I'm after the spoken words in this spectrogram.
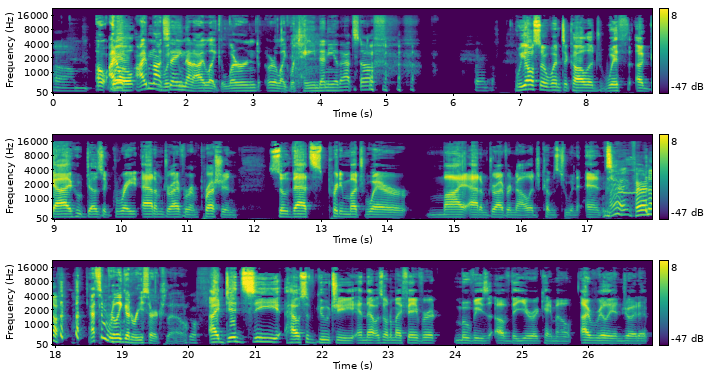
Um, Oh, I Well, don't. I'm not wh- saying that I like learned or like retained any of that stuff. fair enough. We also went to college with a guy who does a great Adam Driver impression. So that's pretty much where my Adam Driver knowledge comes to an end. All right, fair enough. That's some really good research, though. I did see House of Gucci, and that was one of my favorite movies of the year it came out. I really enjoyed it,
